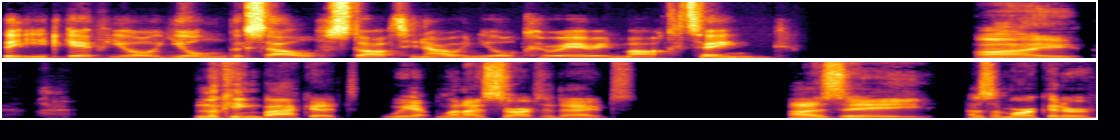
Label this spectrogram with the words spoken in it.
that you'd give your younger self starting out in your career in marketing? I, looking back at when I started out as a as a marketer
